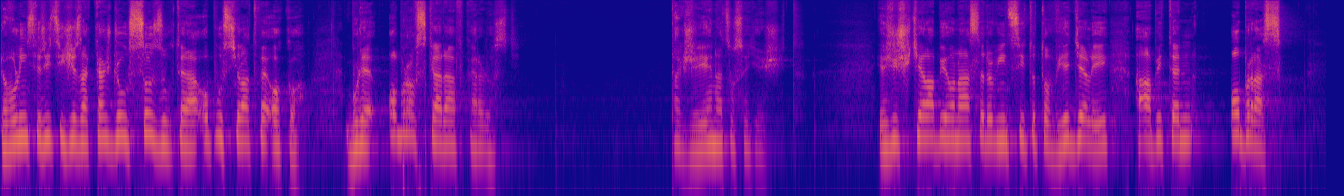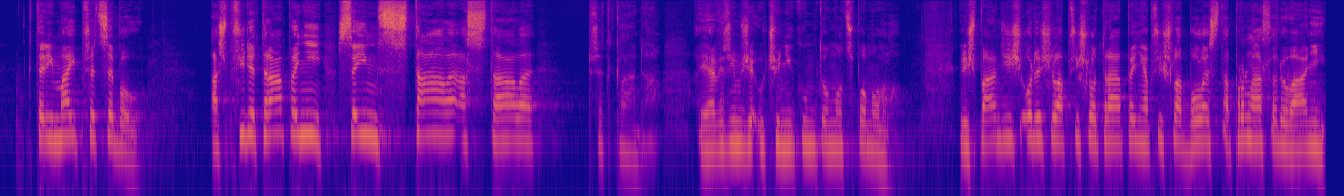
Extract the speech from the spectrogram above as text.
Dovolím si říct, že za každou slzu, která opustila tvé oko, bude obrovská dávka radosti. Takže je na co se těšit. Ježíš chtěl, aby ho následovníci toto věděli a aby ten obraz, který mají před sebou, až přijde trápení, se jim stále a stále předkládal. A já věřím, že učeníkům to moc pomohlo. Když pán Ježíš odešel a přišlo trápení a přišla bolest a pronásledování,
